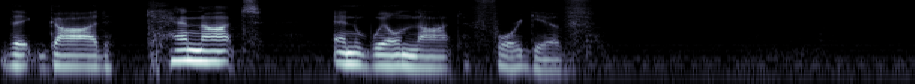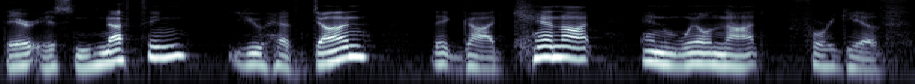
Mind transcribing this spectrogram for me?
that God cannot and will not forgive. There is nothing you have done that God cannot and will not forgive.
